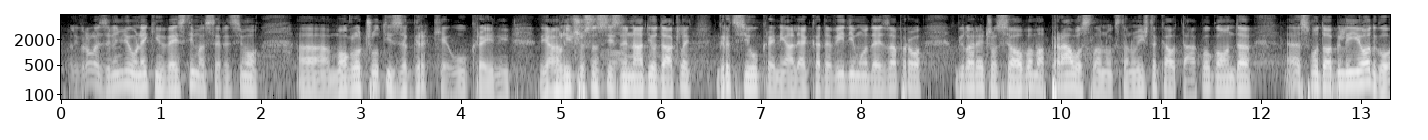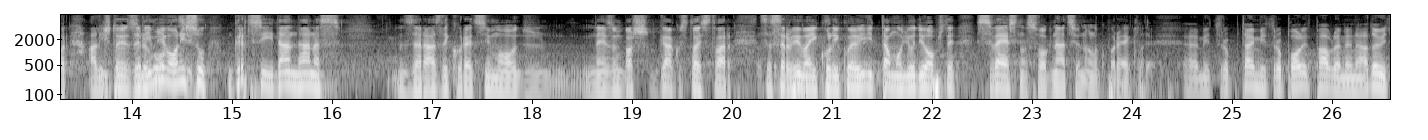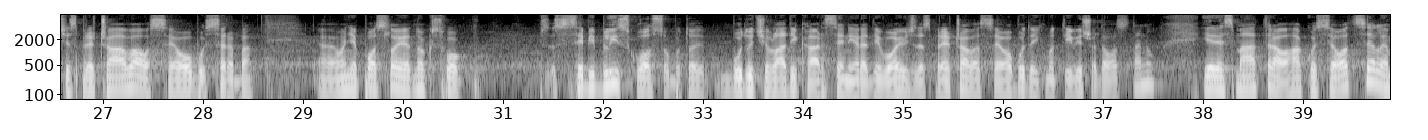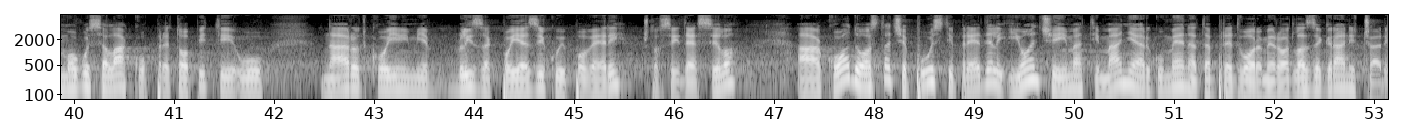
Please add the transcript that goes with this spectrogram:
Ali vrlo je zanimljivo, u nekim vestima se recimo a, moglo čuti za Grke u Ukrajini. Ja lično sam se iznenadio, dakle, Grci u Ukrajini, ali kada vidimo da je zapravo bila reč o seobama pravoslavnog stanovništa kao takvog, onda a, smo dobili i odgovor. Ali što je zanimljivo, oni su Grci i dan danas za razliku recimo od, ne znam baš kako stoji stvar sa Srbima i koliko je i tamo ljudi uopšte svesno svog nacionalnog porekla. E, mitro, taj mitropolit Pavle Nenadović je sprečavao se obu Srba. E, on je poslao jednog svog sebi blisku osobu, to je budući vladika Arsenije Radivojević, da sprečava se obu, da ih motiviše da ostanu, jer je smatrao, ako se ocele, mogu se lako pretopiti u narod koji im je blizak po jeziku i po veri, što se i desilo, a ako odu ostaće pusti predeli i on će imati manje argumenta pred dvorom, jer odlaze graničari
